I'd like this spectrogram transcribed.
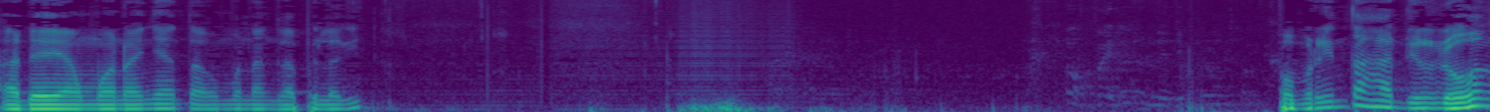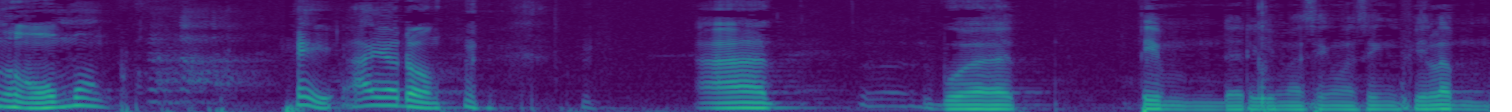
Ada yang mau nanya atau menanggapi lagi? Pemerintah hadir doang nggak ngomong. Hei, ayo dong. Ah, buat tim dari masing-masing film.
